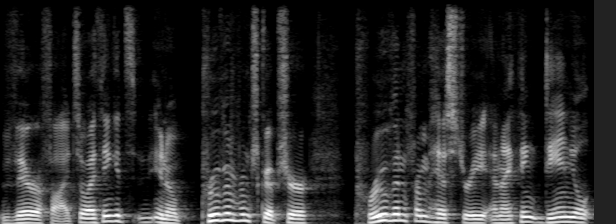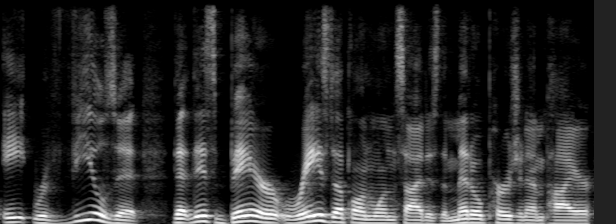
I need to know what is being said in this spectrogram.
verified. So I think it's, you know, proven from scripture, proven from history. And I think Daniel 8 reveals it that this bear raised up on one side is the Medo Persian Empire.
